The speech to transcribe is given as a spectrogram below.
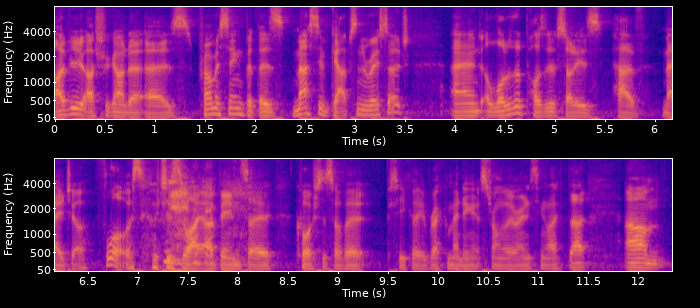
I view ashwagandha as promising, but there's massive gaps in the research, and a lot of the positive studies have major flaws, which is why I've been so cautious of it, particularly recommending it strongly or anything like that. Um,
